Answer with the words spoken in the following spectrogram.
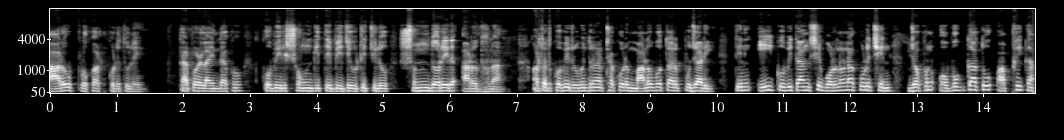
আরও প্রকট করে তোলে। তারপরে লাইন দেখো, কবির সঙ্গীতে বেজে উঠেছিল সুন্দরের আরাধনা। অর্থাৎ কবি রবীন্দ্রনাথ ঠাকুর মানবতার পূজারী তিনি এই কবিতাংশে বর্ণনা করেছেন যখন অবজ্ঞাত আফ্রিকা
